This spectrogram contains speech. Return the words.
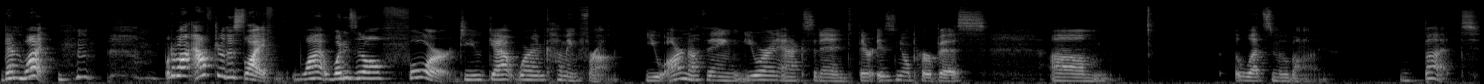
then what? what about after this life? What what is it all for? Do you get where I'm coming from? You are nothing. You are an accident. There is no purpose um, let's move on. But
